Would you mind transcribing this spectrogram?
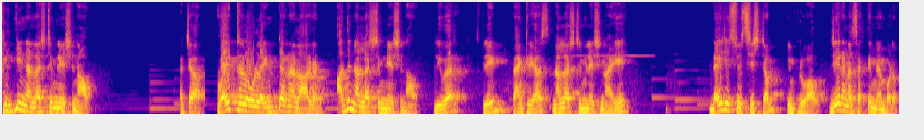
கிட்னி நல்லா ஸ்டிமுலேஷன் ஆகும். ஆச்சா வயிற்றில் உள்ள இன்டர்னல் ஆர்கன் அது நல்லா ஸ்டிமுலேஷன் ஆகும். லிவர் ஸ்பிளின் பேங்க்ரியாஸ் நல்லா ஸ்டிமுலேஷன் ஆகி டைஜஸ்டிவ் சிஸ்டம் இம்ப்ரூவ் ஆகும். ஜீரண சக்தி மேம்படும்.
